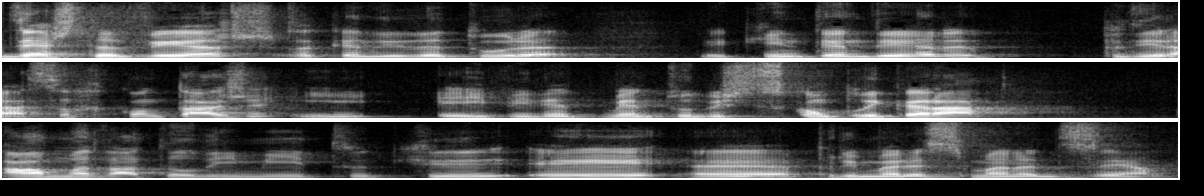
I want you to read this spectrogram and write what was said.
desta vez a candidatura que entender pedirá essa recontagem e, evidentemente, tudo isto se complicará. Há uma data limite que é a primeira semana de dezembro.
